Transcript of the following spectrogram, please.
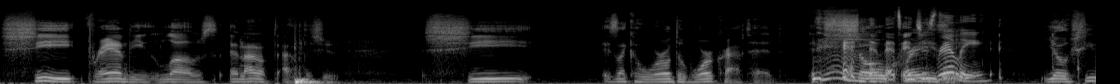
She Brandy loves, and I don't I don't think she. She is like a World of Warcraft head. It's so That's crazy. interesting. Really? Yo, she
